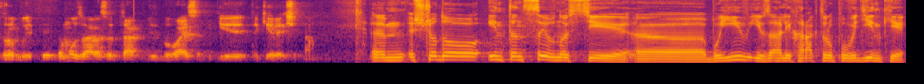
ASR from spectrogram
зробити. Тому зараз отак відбуваються такі, такі речі там. Ем, щодо інтенсивності е, боїв і, взагалі, характеру поведінки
